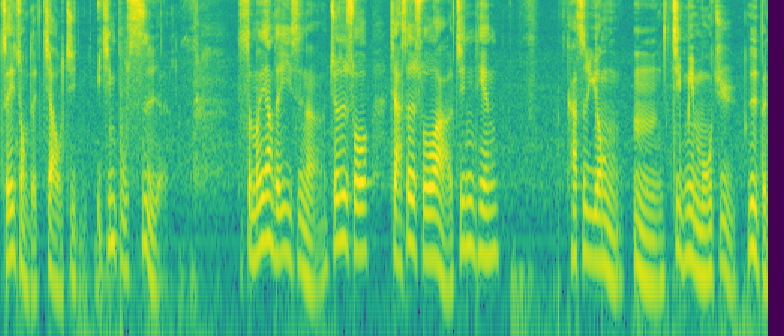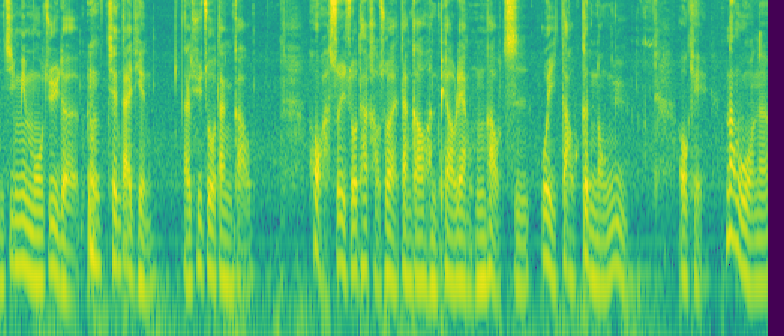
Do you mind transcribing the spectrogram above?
这种的较劲，已经不是了。什么样的意思呢？就是说，假设说啊，今天他是用嗯镜面模具，日本镜面模具的千代田来去做蛋糕，哇，所以说他烤出来的蛋糕很漂亮，很好吃，味道更浓郁。OK。那我呢？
